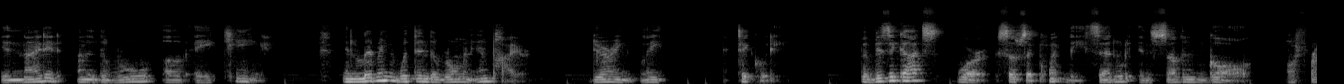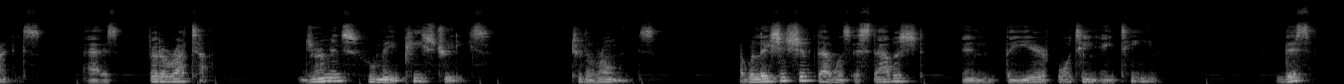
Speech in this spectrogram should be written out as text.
united under the rule of a king and living within the Roman Empire during late antiquity. The Visigoths were subsequently settled in southern Gaul or France as Foederati Germans who made peace treaties to the Romans, a relationship that was established in the year 1418. This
